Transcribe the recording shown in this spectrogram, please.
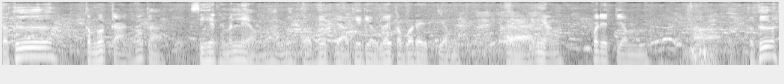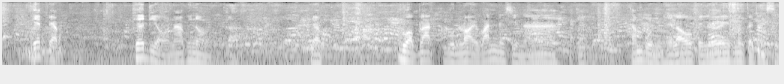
ก็คือ กำหนดการเท่ากับสีเฮ็ดให้มันแล้วนะครับเนาะก็เฮ็ดแล้วทีเดียวเลยกับว่าได้เตรียมเอ่ออิหยังว่าได้เตรียมอ่าก็คือเฮ็ดแบบเที่ยวเดียวนะพี่น้องก็แบบรวบรัดบุญร้อยวันจังสินะทำบุญให้เราไปเลยมันก็จังสิ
